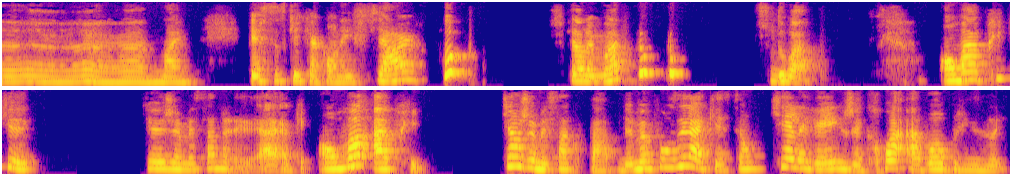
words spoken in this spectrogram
euh, même. Versus que quand on est fier, je suis fière de moi, je droite. On m'a appris que, je me sens. Ah, on m'a appris, quand je me sens coupable, de me poser la question quelle règle je crois avoir brisée?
